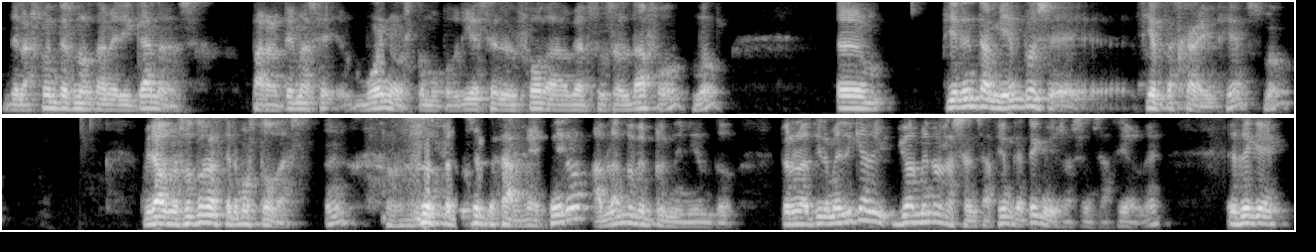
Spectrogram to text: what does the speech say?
de las fuentes norteamericanas para temas eh, buenos como podría ser el FODA versus el DAFO, ¿no? Eh, tienen también pues ciertas carencias, ¿no? Cuidado, nosotros las tenemos todas. ¿eh? Nosotros tenemos que empezar de cero hablando de emprendimiento. Pero en Latinoamérica, yo al menos la sensación que tengo, y esa sensación, ¿eh? es de que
